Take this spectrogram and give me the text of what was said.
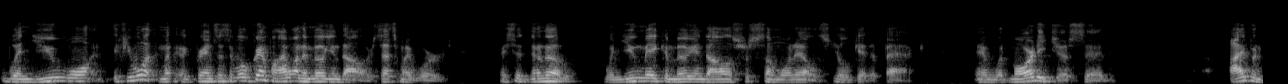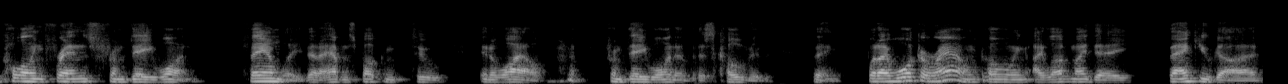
When you want, if you want, my grandson said, Well, Grandpa, I want a million dollars. That's my word. I said, No, no when you make a million dollars for someone else, you'll get it back. And what Marty just said, I've been calling friends from day one, family that I haven't spoken to in a while from day one of this COVID thing. But I walk around going, I love my day. Thank you, God.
